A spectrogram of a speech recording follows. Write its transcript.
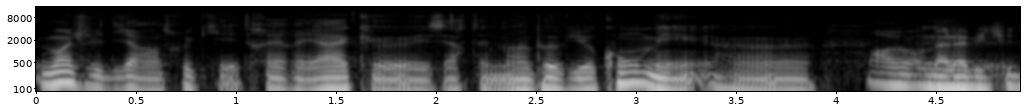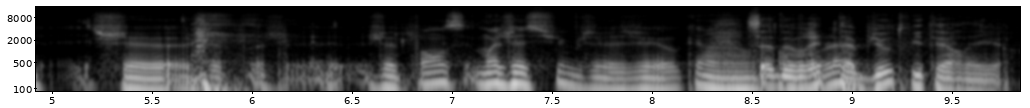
Moi, je vais dire un truc qui est très réac euh, et certainement un peu vieux con, mais euh, Oh, on a l'habitude. je, je, je, je pense, moi j'assume, je- j'ai aucun. Ça devrait être ta bio Twitter d'ailleurs.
